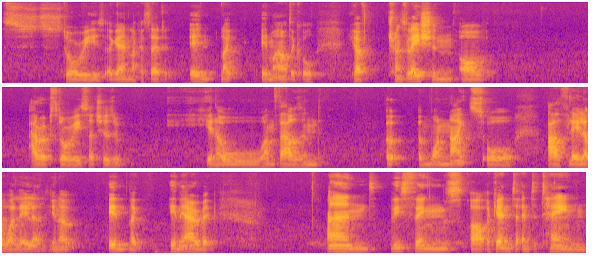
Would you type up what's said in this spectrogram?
stories again, like I said in like in my article, you have translation of Arab stories such as you know One Thousand uh, and One Nights or Alf Layla wa Layla, you know, in like in the Arabic. And these things are again to entertain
